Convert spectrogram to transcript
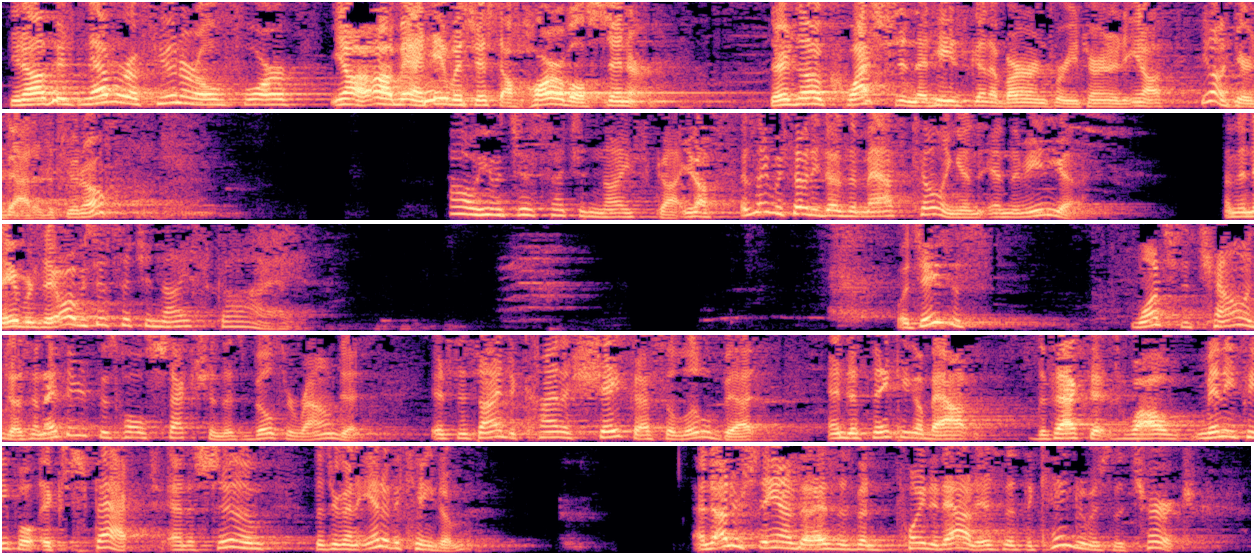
You know, there's never a funeral for, you know, oh man, he was just a horrible sinner. There's no question that he's going to burn for eternity. You know, you don't hear that at a funeral. Oh, he was just such a nice guy. You know, it's like when somebody does a mass killing in, in the media. And the neighbors say, oh, he was just such a nice guy. Well, Jesus wants to challenge us, and I think this whole section that's built around it is designed to kind of shake us a little bit into thinking about the fact that while many people expect and assume that they're going to enter the kingdom, and to understand that, as has been pointed out, is that the kingdom is the church.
